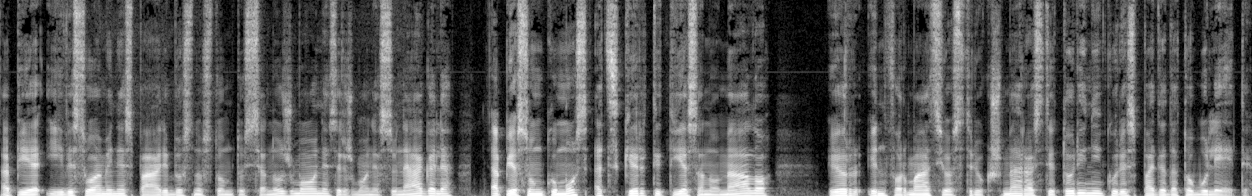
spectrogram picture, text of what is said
apie į visuomenės paribius nustumtus senus žmonės ir žmonės su negale, apie sunkumus atskirti tiesą nuo melo ir informacijos triukšme rasti turinį, kuris padeda tobulėti.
